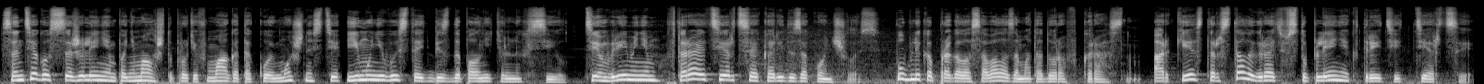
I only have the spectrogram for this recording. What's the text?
Сантьяго с сожалением понимал, что против мага такой мощности ему не выстоять без дополнительных сил. Тем временем вторая терция кориды закончилась. Публика проголосовала за Матадора в красном. Оркестр стал играть вступление к третьей терции.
